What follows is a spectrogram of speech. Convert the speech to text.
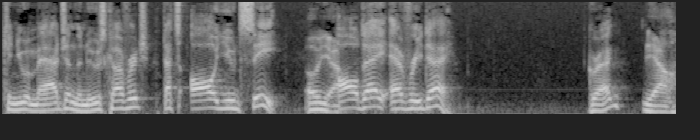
can you imagine the news coverage? That's all you'd see. Oh, yeah. all day, every day. Greg, Yeah,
